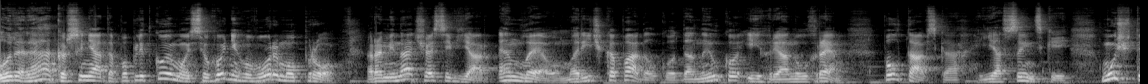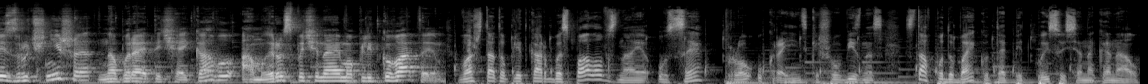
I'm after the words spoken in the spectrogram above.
Ура-ра, кошенята, попліткуємо. Сьогодні говоримо про Раміна Часів Яр, Енлео, Марічка Падалко, Данилко і Грянул Грем, Полтавська, Ясинський. Мучтесь зручніше, набирайте чай каву, а ми розпочинаємо пліткувати. Ваш тато Пліткар Безпалов знає усе про український шоу-бізнес. Став подобайку та підписуйся на канал.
